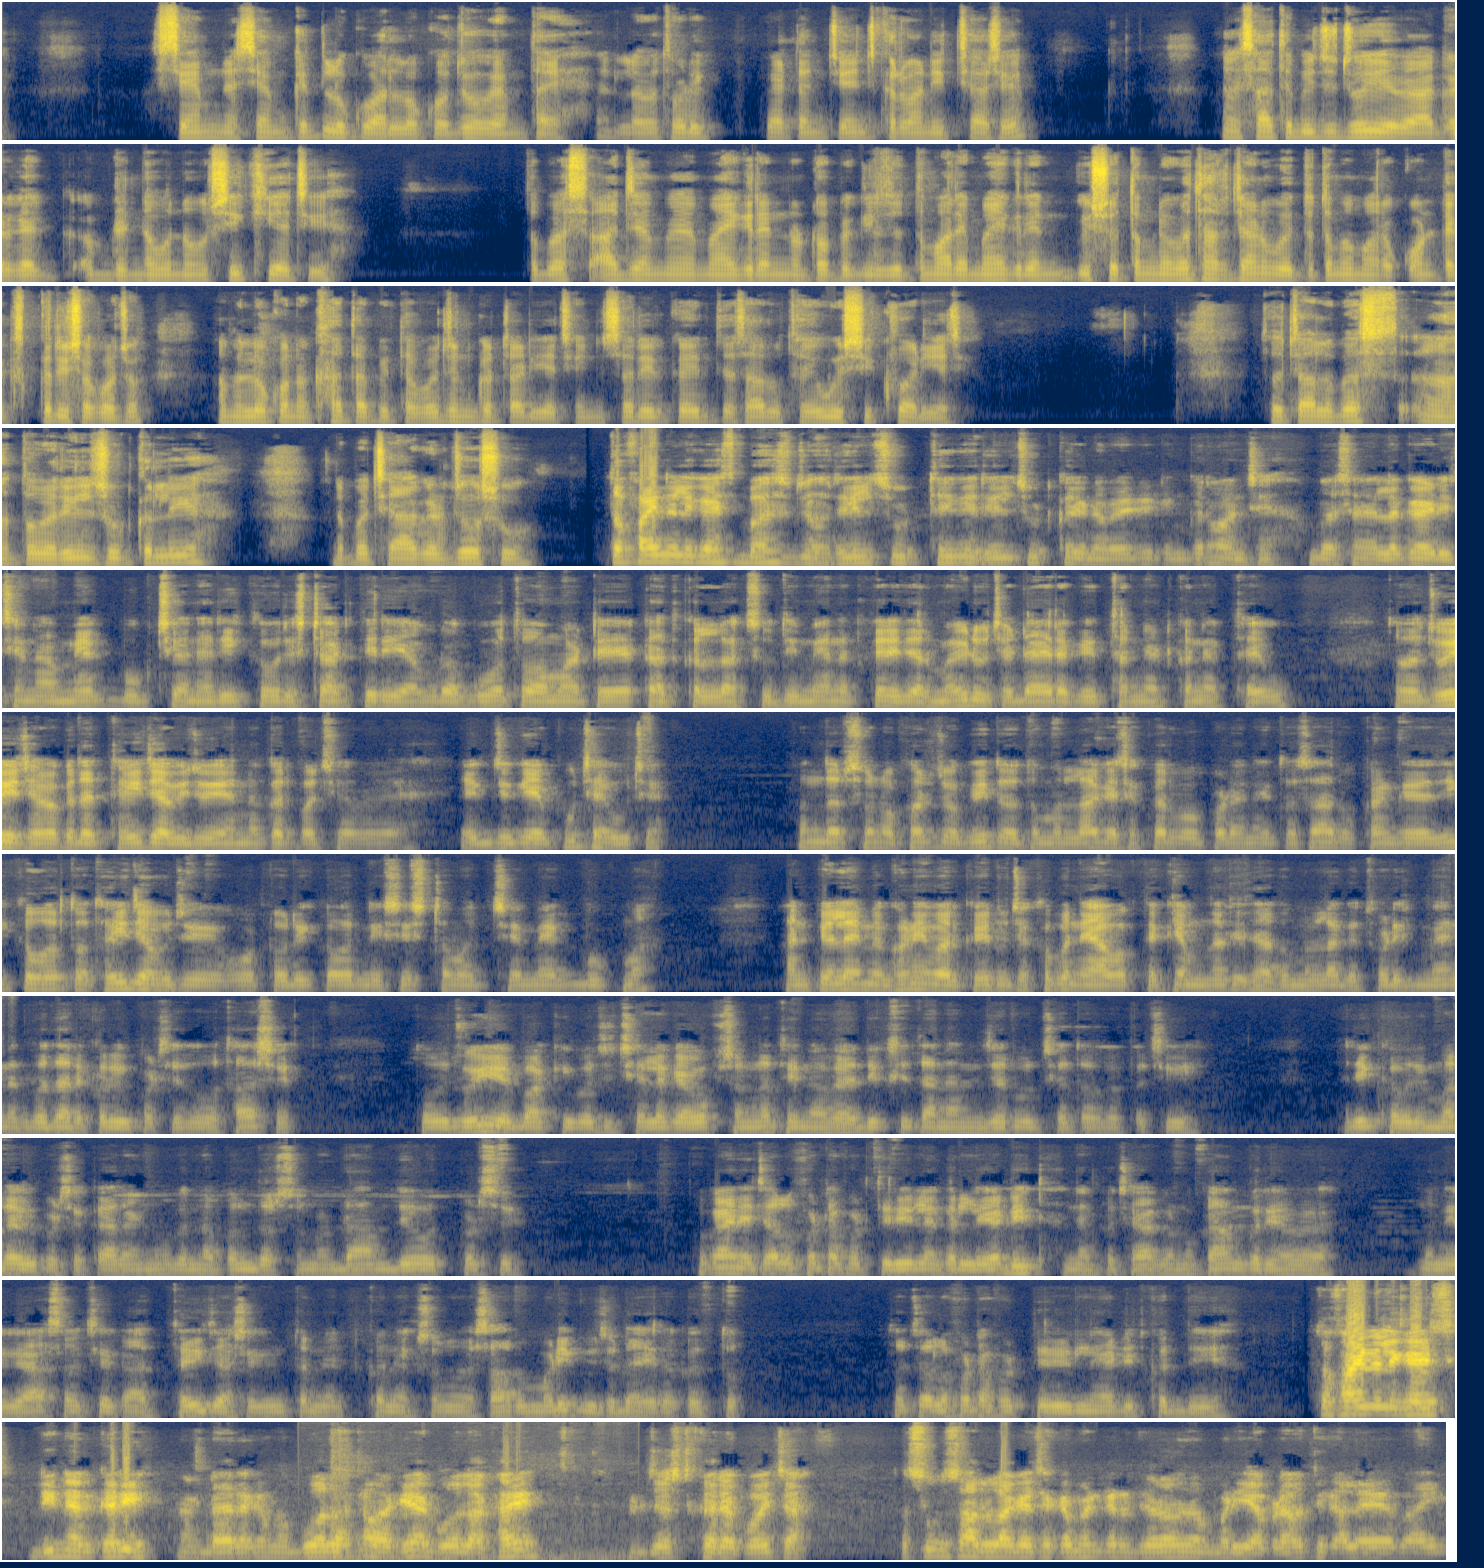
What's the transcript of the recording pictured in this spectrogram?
સેમ ને સેમ કેટલુંક વાર લોકો જોવે એમ થાય. એટલે હવે થોડીક પેટર્ન ચેન્જ કરવાની ઈચ્છા છે. સાથે બીજું જોઈએ હવે આગળ કંઈક અપડેટ નવું નવું શીખીએ છીએ. તો બસ આજે અમે માઇગ્રેનનો ટોપિક લીધો. તમારે માઇગ્રેન વિશે તમને વધારે જાણવું હોય તો તમે મારો કોન્ટેક્ટ કરી શકો છો. અમે લોકોને ખાતા પીતા વજન ઘટાડીએ છીએ અને શરીર કઈ રીતે સારું થાય એવું શીખવાડીએ છીએ. તો ચાલો બસ તો હવે રીલ શૂટ કરી લઈએ અને પછી આગળ જોશું. તો ફાઇનલી ગાઈસ બસ જો રીલ શૂટ થઈ ગઈ રીલ શૂટ કરીને હવે એડિટિંગ કરવાની છે. બસ એને લગાડી છે અને આ મેકબુક છે અને રિકવરી સ્ટાર્ટ કરી આપણે ગોતવા માટે એકાદ કલાક સુધી મહેનત કરી, ત્યારે મળ્યું છે ડાયરેક્ટ ઇથરનેટ કનેક્ટ થયું તો જોઈએ છે, હવે કદાચ થઈ જવી જોઈએ નગર પછી હવે એક જગ્યાએ પૂછાયું છે. પંદરસોનો ખર્ચો કીધો તો મને લાગે છે કરવો પડે, નહીં તો સારું. કારણ કે રિકવર તો થઈ જવું જોઈએ ઓટો રિકવરની સિસ્ટમ જ છે મેકબુકમાં અને પહેલાં મેં ઘણી વાર કર્યું છે. ખબર નહીં આ વખતે કેમ નથી થતું. મને લાગે થોડીક મહેનત વધારે કરવી પડશે તો થશે. તો જોઈએ, બાકી પછી છેલ્લે કાંઈ ઓપ્શન નથી. ને હવે દીક્ષિતાનાની જરૂર છે તો કે પછી રિકવરી મરાવી પડશે. કારણ વગરના પંદરસોનો ડામ દેવો જ પડશે. તો કાંઈ નહીં, ચાલો ફટાફટથી રીલે કરી લઈએ એડિટ અને પછી આગળનું કામ કરીએ. હવે મને એવી આશા છે કે આ થઈ જશે. ઇન્ટરનેટ કનેક્શન સારું મળી ગયું છે ડાયરેક્ટ તો. તો ચાલો ફટાફટથી રીલને એડિટ કરી દઈએ. તો ફાઇનલી ગાઈઝ ડિનર કરી અને ડાયરેક્ટ અમે ગોલા ખાવા ગયા. ગોલા ખાઈ જસ્ટ કર્યા પહોંચ્યા શું સારું લાગે છે? કમેન્ટ કરીને જણાવજો. મળીએ આપણે. આવતીકાલે. બાય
